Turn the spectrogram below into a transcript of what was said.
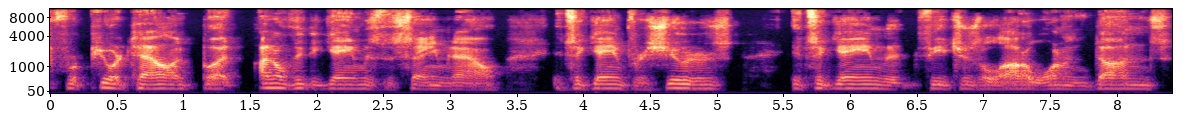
for pure talent, but I don't think the game is the same now. It's a game for shooters it's a game that features a lot of one and dones.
